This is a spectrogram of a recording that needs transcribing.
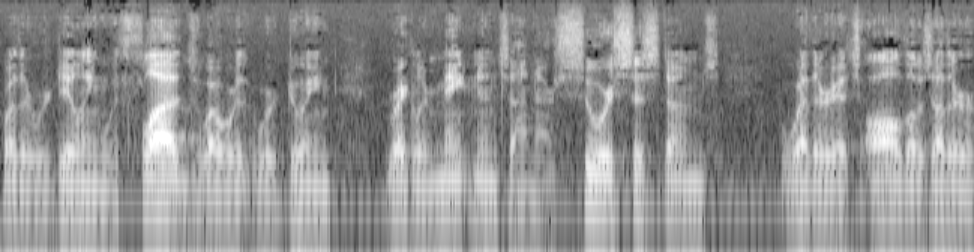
Whether we're dealing with floods, whether we're, we're doing regular maintenance on our sewer systems, whether it's all those other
